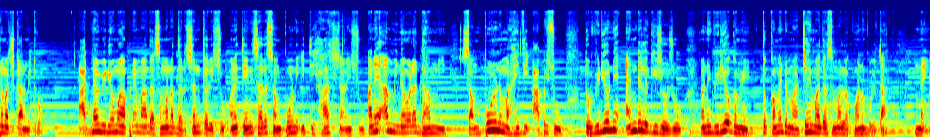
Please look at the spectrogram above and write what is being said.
નમસ્કાર મિત્રો. આજના વિડીયોમાં આપણે મા દશામાના દર્શન કરીશું અને તેની સાથે સંપૂર્ણ ઇતિહાસ જાણીશું અને આ મીનાવાડા ધામની સંપૂર્ણ માહિતી આપીશું. તો વિડીયોને એન્ડ લગી જોજો અને વીડિયો ગમે તો કમેન્ટમાં જય મા દશામાં લખવાનું ભૂલતા નહીં.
